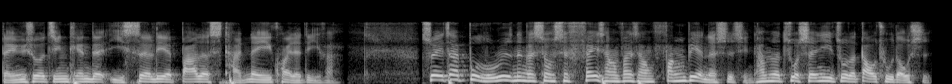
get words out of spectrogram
等于说今天的以色列巴勒斯坦那一块的地方。所以在布鲁日那个时候是非常非常方便的事情，他们的做生意做的到处都是，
